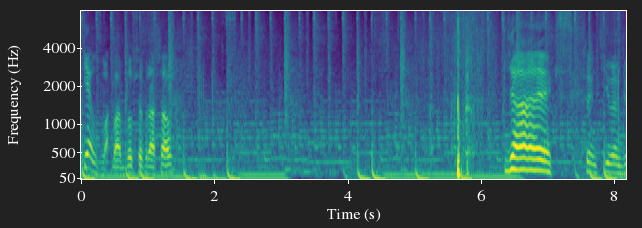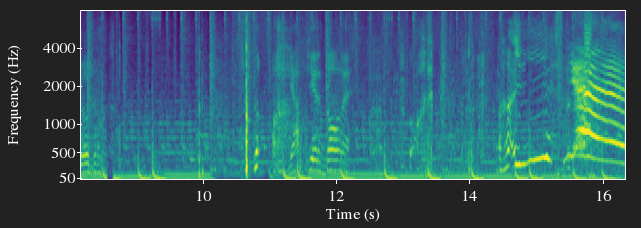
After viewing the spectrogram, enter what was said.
Skiełzła. Bardzo przepraszam. Jak skręciłem biodro. Ja pierdolę. Aj, Nie! Nie!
